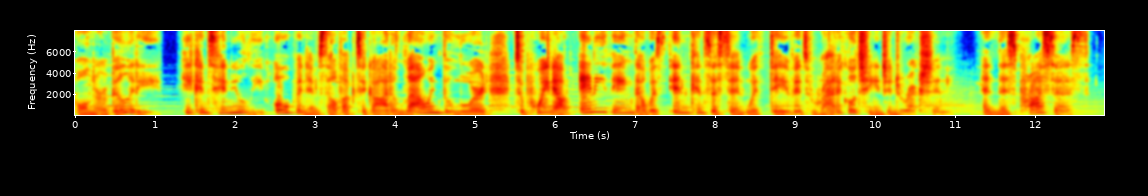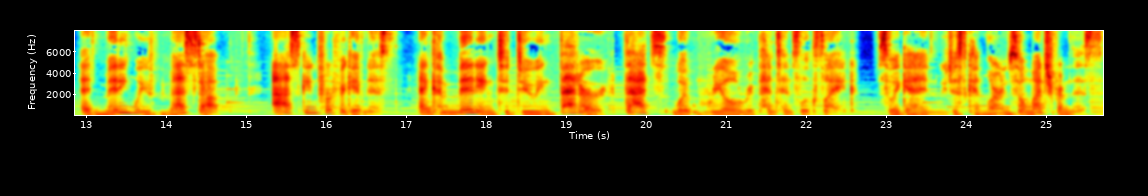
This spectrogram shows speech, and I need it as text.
vulnerability. He continually opened himself up to God, allowing the Lord to point out anything that was inconsistent with David's radical change in direction. And this process, admitting we've messed up, asking for forgiveness, and committing to doing better. That's what real repentance looks like. So, again, we just can learn so much from this.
